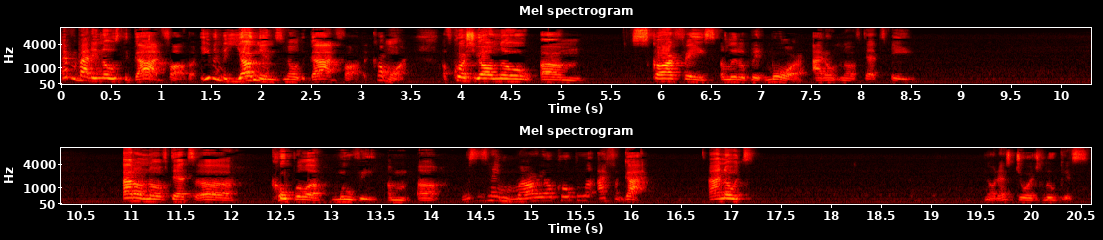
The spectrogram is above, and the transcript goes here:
Everybody knows The Godfather. Even the youngins know The Godfather. Come on. Of course, y'all know um, Scarface a little bit more. I don't know if that's a... I don't know if that's a Coppola movie. Um, uh, what's his name? Mario Coppola? I forgot. I know it's... No, that's George Lucas.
